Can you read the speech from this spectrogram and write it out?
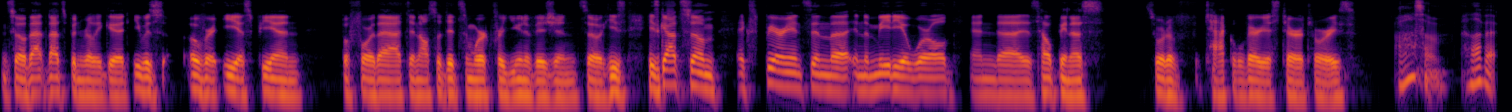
And so that that's been really good. He was over at ESPN before that and also did some work for Univision. So he's he's got some experience in the in the media world and uh, is helping us sort of tackle various territories. Awesome. I love it.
